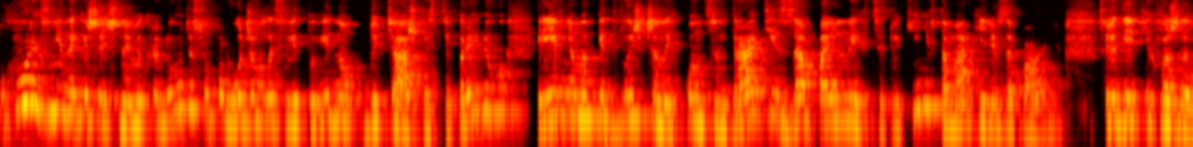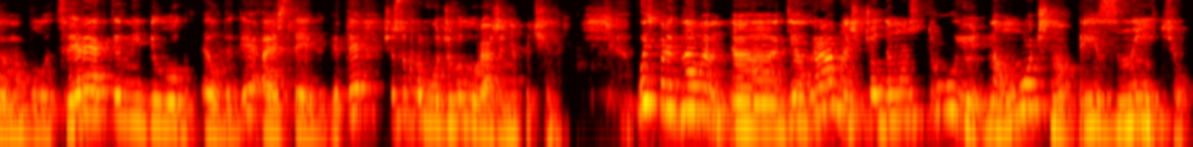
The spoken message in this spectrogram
У хворих зміни кишечної мікробіоти супроводжувалися відповідно до тяжкості перебігу рівнями підвищених концентрацій запальних цитокінів та маркерів запалення, серед яких важливими були С-реактивний білок, ЛДГ, АСТ і ГГТ, що супроводжували ураження печінки. Ось перед нами е, діаграми, що демонструють наочно різницю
